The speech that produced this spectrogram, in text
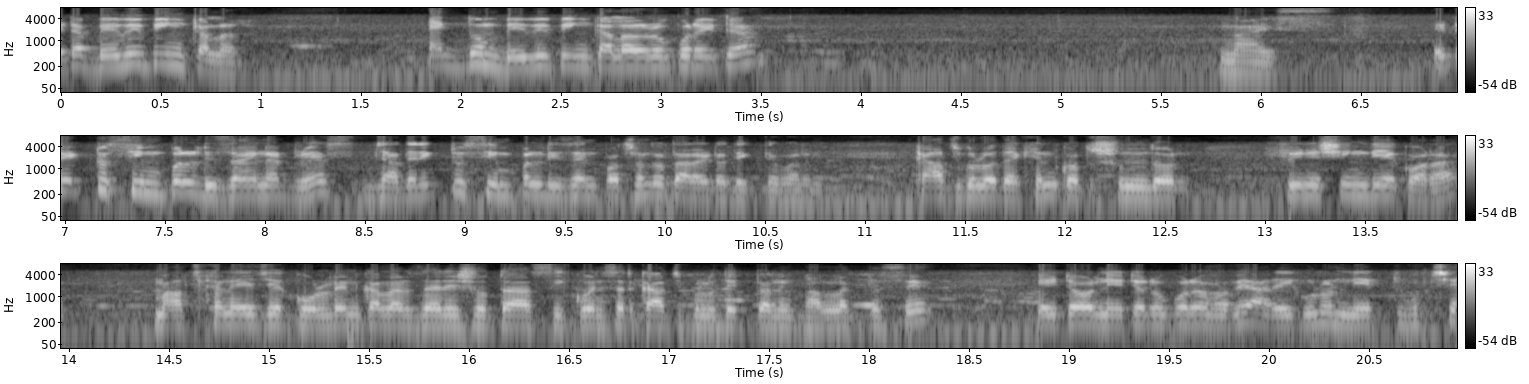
এটা বেবি পিঙ্ক কালার একদম বেবি পিঙ্ক কালারের উপরে এটা। নাইস এটা একটু সিম্পল ডিজাইনার ড্রেস যাদের একটু সিম্পল ডিজাইন পছন্দ তারা এটা দেখতে পারেন। কাজগুলো দেখেন কত সুন্দর। ফিনিশিং দিয়ে করা। মাঝখানে এই যে গোল্ডেন কালার জারি সুতা সিকোয়েন্সের কাজগুলো দেখতে অনেক ভালো লাগতেছে। এইটাও নেটের উপরে হবে। আর এইগুলো নেট হচ্ছে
